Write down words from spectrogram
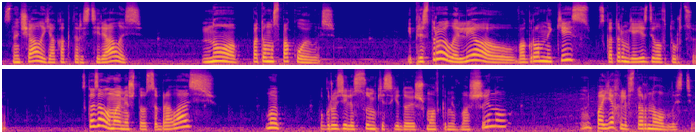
Сначала я как-то растерялась, но потом успокоилась. И пристроила Лео в огромный кейс, с которым я ездила в Турцию. Сказала маме, что собралась. Мы погрузили сумки с едой и шмотками в машину и поехали в сторону области.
